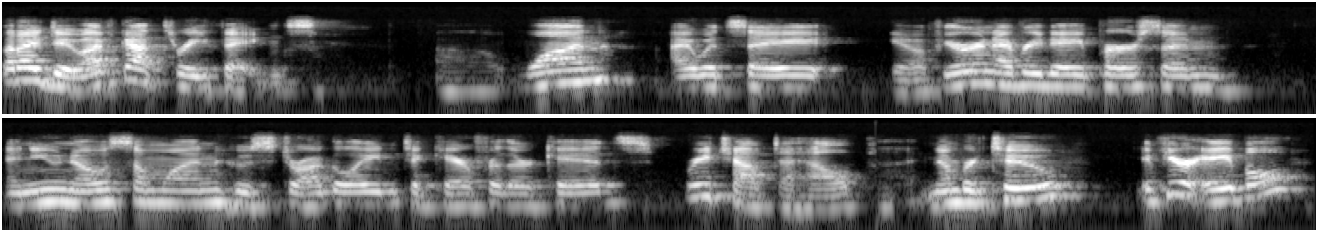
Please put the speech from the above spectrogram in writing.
But I do. I've got three things. Uh, one, I would say, you know, if you're an everyday person and you know someone who's struggling to care for their kids, reach out to help. Number two, if you're able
